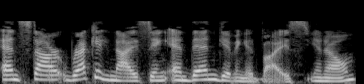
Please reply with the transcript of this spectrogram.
and start recognizing and then giving advice, you know?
